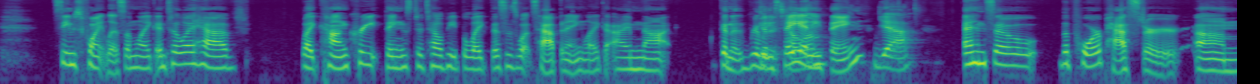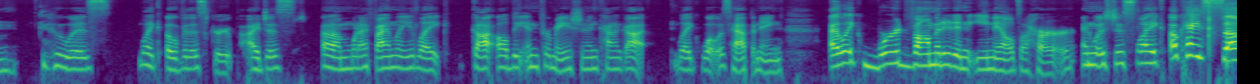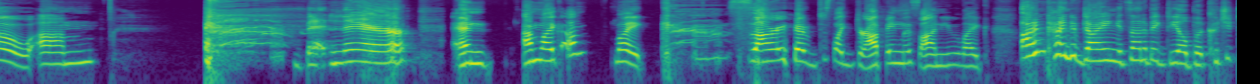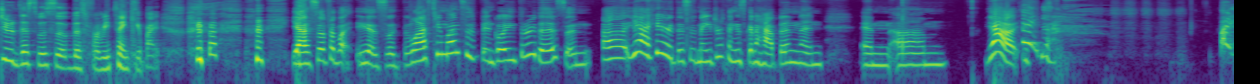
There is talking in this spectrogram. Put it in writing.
seems pointless. I'm like until I have like concrete things to tell people like this is what's happening, like I'm not gonna really Gonna say anything. Yeah. And so the poor pastor, um, who was like over this group, I just um when I finally like got all the information and kind of got like what was happening, I like word vomited an email to her and was just like, okay, so um Betting there. and I'm like, I'm like sorry, I'm just like dropping this on you like I'm kind of dying. It's not a big deal, but could you do this with this for me? Thank you. Bye. yeah so for like yes like the last two months have been going through this and uh yeah here this is major thing is gonna happen and and um yeah, yeah. Bye.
